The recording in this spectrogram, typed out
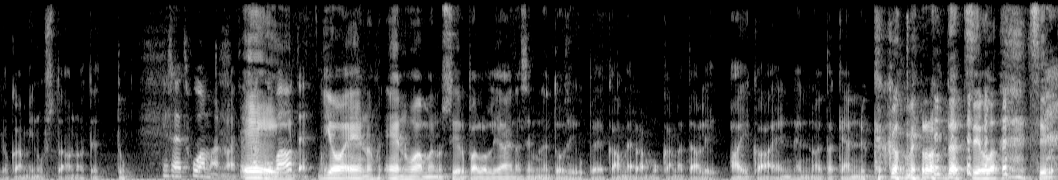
joka minusta on otettu. Ja sä et huomannut, että Ei, tämä kuva otettiin? Joo, en, en huomannut. Sirpalla oli aina semmoinen tosi upea kamera mukana. Tämä oli aikaa ennen noita kännykkäkameroita. silloin, silloin,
